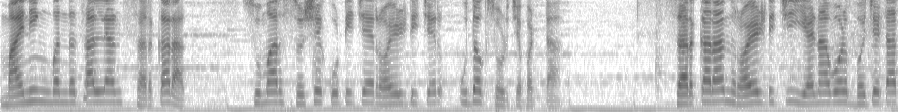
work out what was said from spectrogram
मायनिंग बंद जाल्ल्यान सरकाराक सुमार सशे कोटीचे रॉयल्टीचेर उदक सोडचें पडटा. सरकारान रॉयल्टीची येणावळ बजेटात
